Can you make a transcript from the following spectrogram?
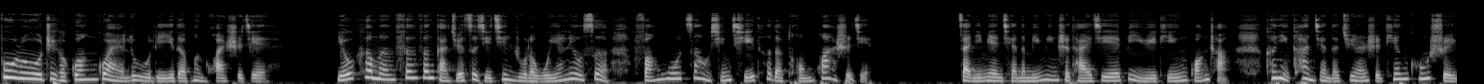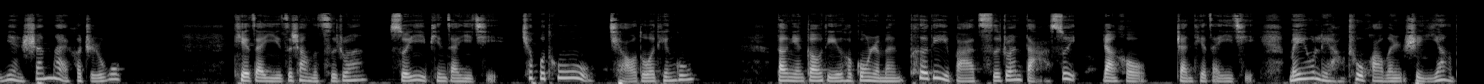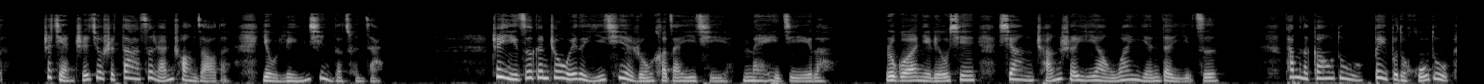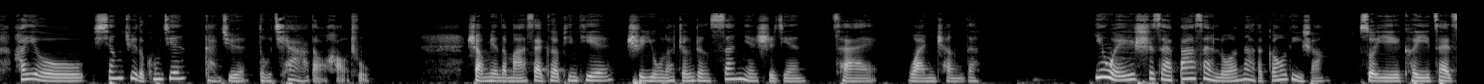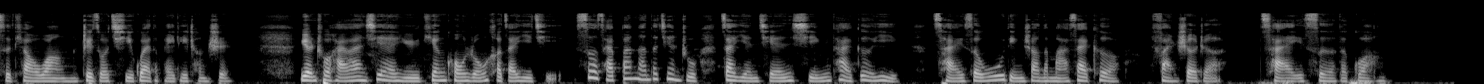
步入这个光怪陆离的梦幻世界，游客们纷纷感觉自己进入了五颜六色、房屋造型奇特的童话世界。在你面前的明明是台阶、碧雨亭、广场，可你看见的居然是天空、水面、山脉和植物。贴在椅子上的瓷砖随意拼在一起，却不突兀，巧夺天工。当年高迪和工人们特地把瓷砖打碎，然后粘贴在一起，没有两处花纹是一样的。这简直就是大自然创造的有灵性的存在。这椅子跟周围的一切融合在一起，美极了。如果你留心像长蛇一样蜿蜒的椅子，它们的高度、背部的弧度，还有相距的空间，感觉都恰到好处。上面的马赛克拼贴是用了整整三年时间才完成的，因为是在巴塞罗那的高地上。所以可以再次眺望这座奇怪的美丽城市，远处海岸线与天空融合在一起，色彩斑斓的建筑在眼前形态各异，彩色屋顶上的马赛克反射着彩色的光。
